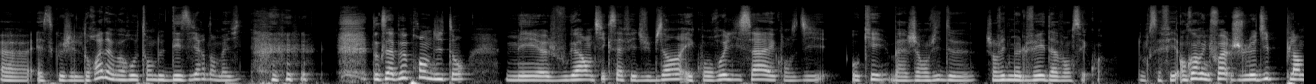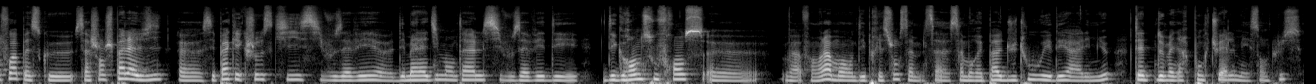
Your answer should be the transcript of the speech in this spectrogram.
Euh, Est-ce que j'ai le droit d'avoir autant de désirs dans ma vie? Donc ça peut prendre du temps, mais euh, je vous garantis que ça fait du bien et qu'on relit ça et qu'on se dit, ok, bah j'ai envie de, j'ai envie de me lever et d'avancer quoi. Donc ça fait encore une fois, je le dis plein de fois parce que ça change pas la vie. Euh, c'est pas quelque chose qui, si vous avez euh, des maladies mentales, si vous avez des, des grandes souffrances, euh, enfin voilà, moi en dépression, ça, ça, ça m'aurait pas du tout aidé à aller mieux. Peut-être de manière ponctuelle, mais sans plus.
